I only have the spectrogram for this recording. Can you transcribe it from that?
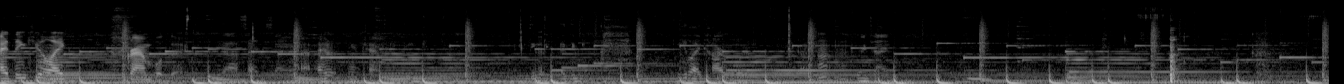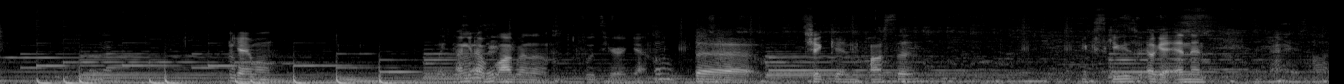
I think you like scrambled eggs. Nah, sorry, sorry. I I don't. Okay. like hard boiled. Mm-mm. Every time. Okay, I'm gonna vlog when the food's here again. Oh. The chicken pasta. Excuse me. Okay, and then That is hot.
